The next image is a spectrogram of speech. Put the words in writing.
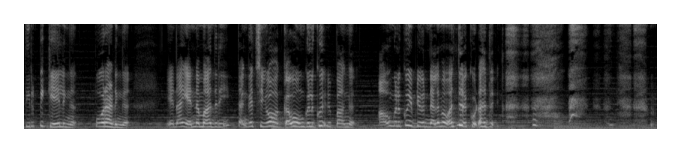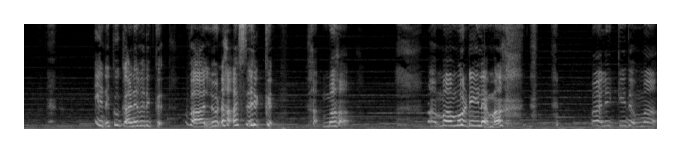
திருப்பி கேளுங்க போராடுங்க. ஏன்னா என்ன மாதிரி தங்கச்சியோ அக்காவோ உங்களுக்கும் இருப்பாங்க. அவங்களுக்கும் இப்படி ஒரு நிலைமை வந்துடக்கூடாது. எனக்கும் கனவு இருக்கு. வாழணும்னு ஆசை இருக்கு. அம்மா அம்மா முடியலம்மா. வலிக்குதும்மா.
